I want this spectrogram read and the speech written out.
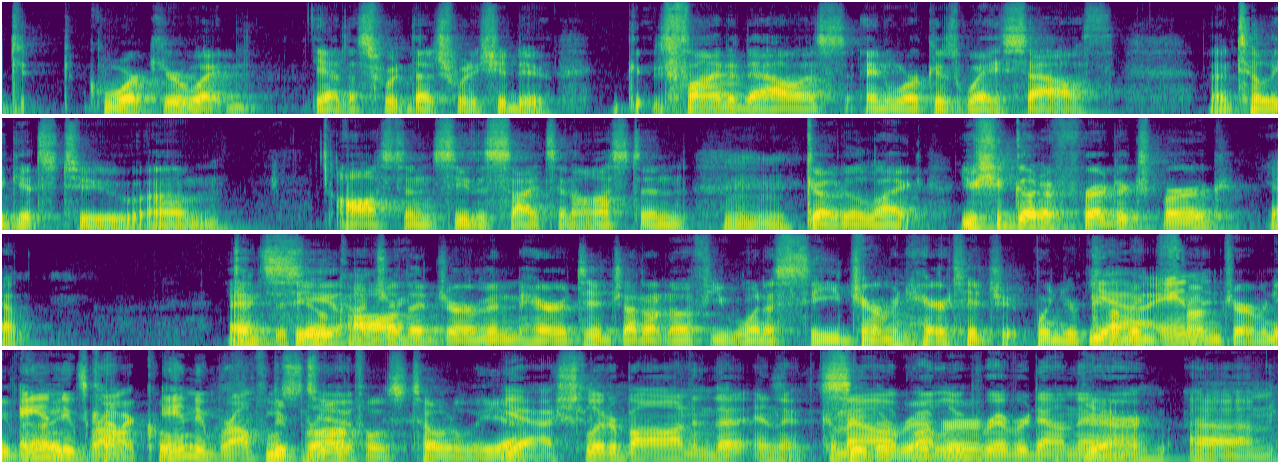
d- work your way. Yeah, that's what that's what he should do. Fly to Dallas and work his way south until he gets to um, Austin. See the sights in Austin. Go to like you should go to Fredericksburg Yep. And see all the German heritage. I don't know if you want to see German heritage when you're Yeah, coming and- from Germany, but and I New it's kind of cool. and New Braunfels, New too. Braunfels, totally. Yeah. Yeah. Schlitterbahn and the and the the river. River down there. Um,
